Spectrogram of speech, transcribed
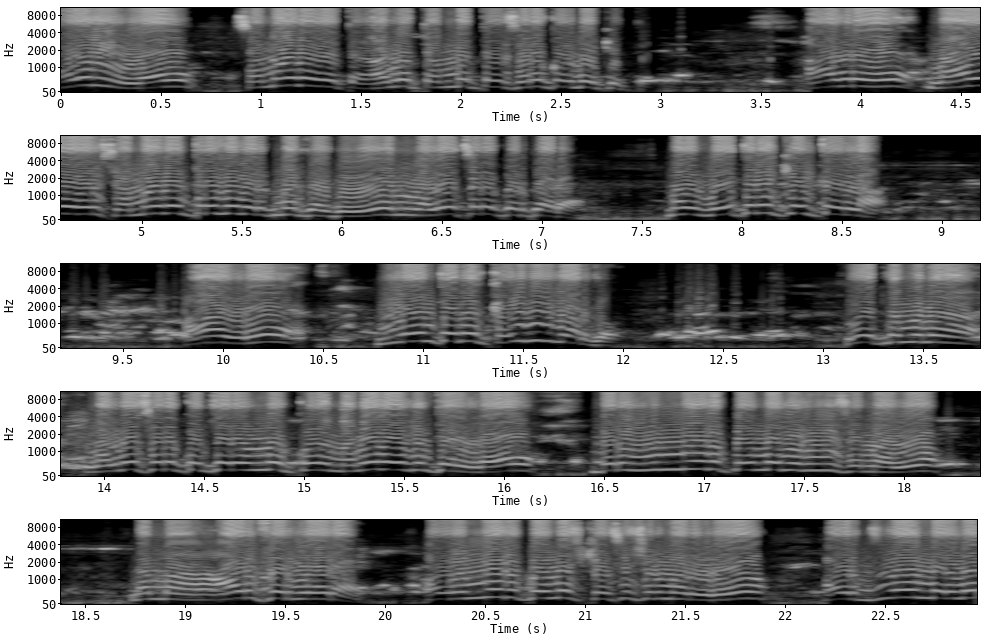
ಅವರಿಗೆ ಸಮಾನ ವೇತನ, ಅಂದ್ರೆ ತೊಂಬತ್ತೈದು ಸಾವಿರ ಕೊಡ್ಬೇಕಿತ್ತು. ಆದ್ರೆ ನಾವು ಸಮಾನಾಂತರನೇ ವರ್ಕ್ ಮಾಡ್ತಾ ಇದೀವಿ ಒಂದು ನಲವತ್ತು ಸಾವಿರ ಕೊಡ್ತಾರೆ. ನಾವು ವೇತನ ಕೇಳ್ತಾ ಇಲ್ಲ. ಆದ್ರೆ ನಿರಂತರ ಕೈ ಬಿಡಬಾರ್ದು ಇವತ್ತು ನಮ್ಮನ್ನ ನಲವತ್ತು ಸಾವಿರ ಕೊಡ್ತಾರೆ ಅನ್ನೋ ಮನೆಗೆ ಅಂತ ಹೇಳಿದ್ರೆ, ಬರೀ ಇನ್ನೂರು ರೂಪಾಯಿಂದ ಸರ್ ನಾವು. ನಮ್ಮ ಆರಿಫರ್ ಅವರೇ ಅವ್ರು ಇನ್ನೂರು ರೂಪಾಯಿ ಕೆಲಸ ಶುರು ಮಾಡಿದ್ರು. ಅವ್ರ ಜೀವನದಲ್ಲಿ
